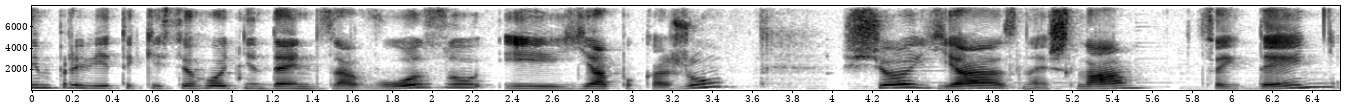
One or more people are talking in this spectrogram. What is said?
Всім привітики! Сьогодні день завозу, і я покажу, що я знайшла в цей день,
